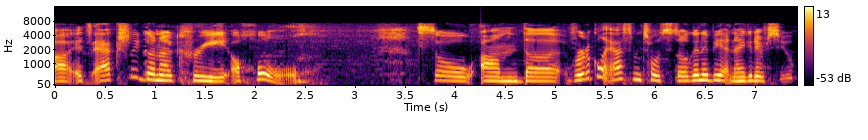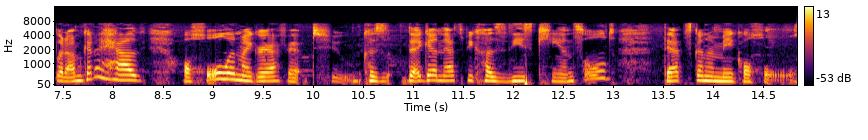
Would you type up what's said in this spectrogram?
uh, it's actually going to create a hole. So um, the vertical asymptote is still going to be at negative 2, but I'm going to have a hole in my graph at 2. Because, again, that's because these canceled. That's going to make a hole.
